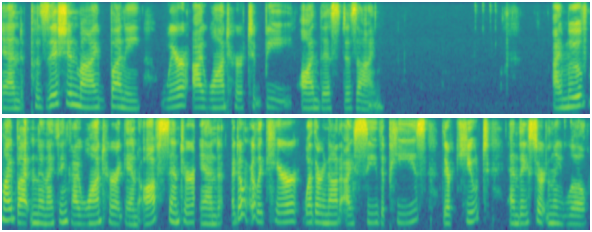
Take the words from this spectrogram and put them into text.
and position my bunny where I want her to be on this design. I move my button and I think I want her again off center and I don't really care whether or not I see the peas. They're cute and they certainly will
